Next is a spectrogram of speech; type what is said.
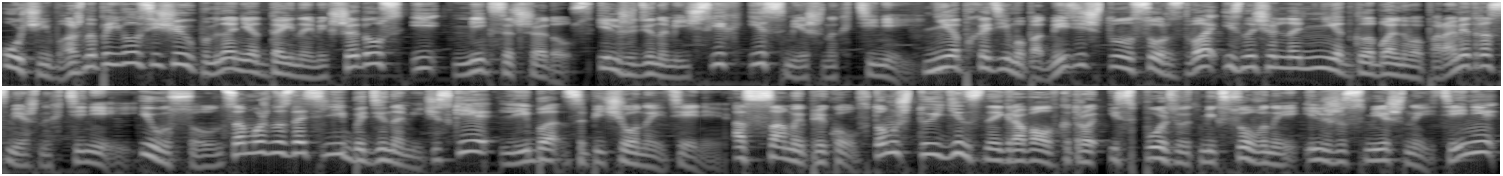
очень важно, появилось еще и упоминание Dynamic Shadows и Mixed Shadows, или же динамических и смешанных теней. Необходимо подметить, что на Source 2 изначально нет глобального параметра смешанных теней. И у Солнца можно сдать либо динамические, либо запеченные тени. А самый прикол в том, что единственная игра Valve, которая использует миксованные или же смешанные тени,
